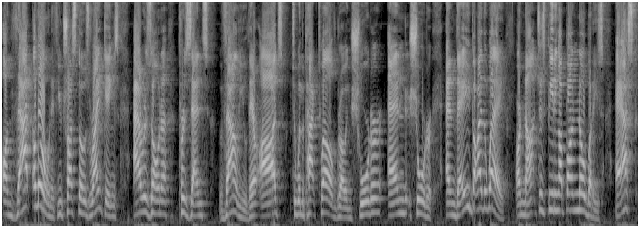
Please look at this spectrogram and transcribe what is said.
On that alone, if you trust those rankings, Arizona presents value. Their odds to win the Pac 12 growing shorter and shorter. And they, by the way, are not just beating up on nobodies. Ask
